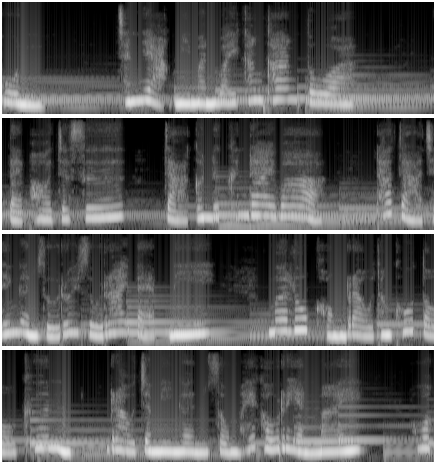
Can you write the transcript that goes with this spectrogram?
คุณ ฉันอยากมีมันไว้ข้างๆตัว แต่พอจะซื้อจ๋าก็นึกขึ้นได้ว่า ถ้าจ๋าใช้เงินสุรุ่ยสุร่ายแบบนี้ เมื่อลูกของเราทั้งคู่โตขึ้น เราจะมีเงินส่งให้เขาเรียนไหม พวก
